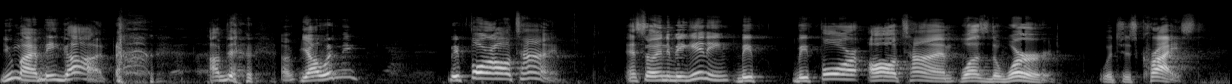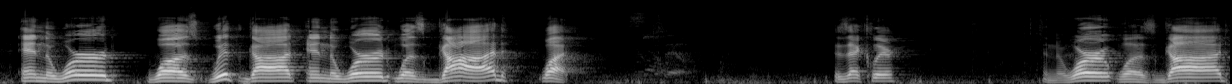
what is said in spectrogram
you might be God. I'm just, I'm, y'all with me? Before all time. And so in the beginning, be, before all time was the Word, which is Christ. And the Word was with God, and the Word was God. What? Is that clear? And the Word was God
